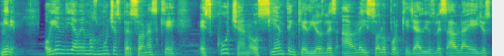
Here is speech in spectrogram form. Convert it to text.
Mire, hoy en día vemos muchas personas que escuchan o sienten que Dios les habla y solo porque ya Dios les habla a ellos,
